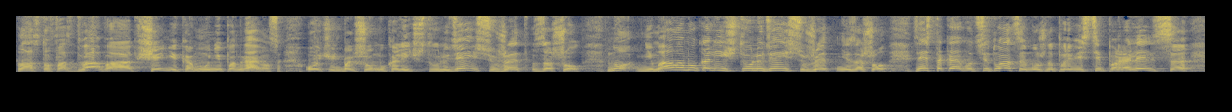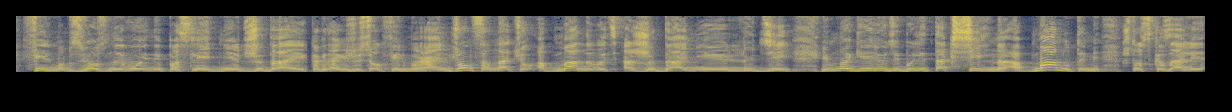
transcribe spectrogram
Last of Us 2 вообще никому не понравился. Очень большому количеству людей сюжет зашел. Но немалому количеству людей сюжет не зашел. Здесь такая вот ситуации можно провести параллель с фильмом «Звездные войны. Последние джедаи», когда режиссер фильма Райан Джонсон начал обманывать ожидания людей. И многие люди были так сильно обманутыми, что сказали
